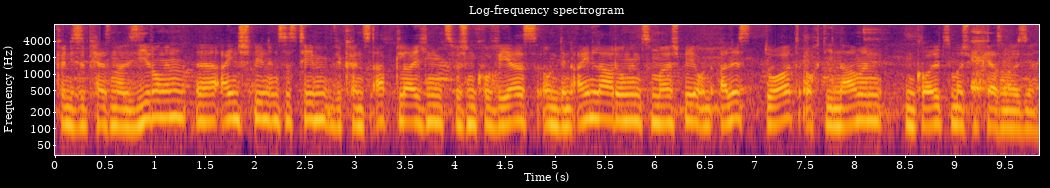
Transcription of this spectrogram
können diese Personalisierungen äh, einspielen ins System, wir können es abgleichen zwischen Kuverts und den Einladungen zum Beispiel und alles dort, auch die Namen in Gold zum Beispiel personalisieren.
